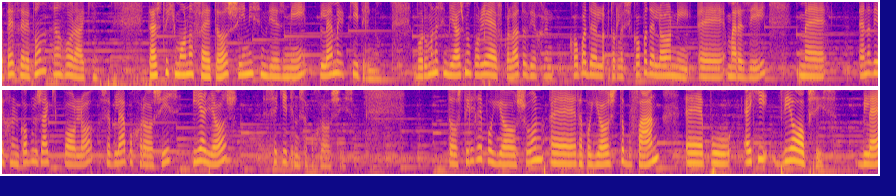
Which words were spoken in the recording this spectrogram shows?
14 ετών αγοράκι. Τάση του χειμώνα φέτος είναι οι συνδυασμοί μπλε με κίτρινο. Μπορούμε να συνδυάσουμε πολύ εύκολα το, το κλασικό παντελόνι ε, Marazil με ένα διαχρονικό μπλουζάκι πόλο σε μπλε αποχρώσεις ή αλλιώς σε κίτρινες αποχρώσεις το στυλ θα υπογειώσουν, ε, θα απογειώσει το μπουφάν ε, που έχει δύο όψεις, μπλε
